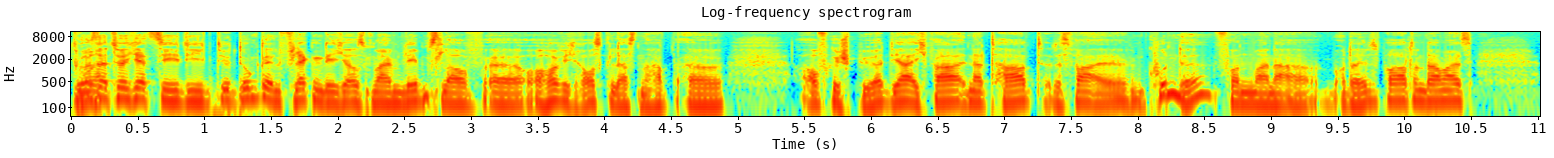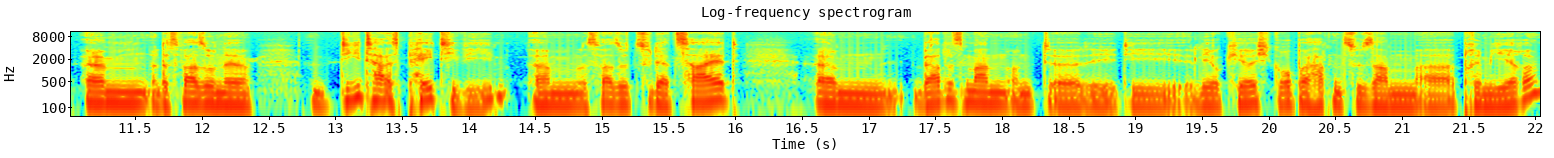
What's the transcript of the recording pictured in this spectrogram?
Du, du hast natürlich jetzt die, die, die, dunklen Flecken, die ich aus meinem Lebenslauf äh, häufig rausgelassen habe, äh, aufgespürt. Ja, ich war in der Tat, das war ein Kunde von meiner Unternehmensberatung damals. Ähm, und das war so eine digitales Pay-TV. Ähm, das war so zu der Zeit, ähm, Bertelsmann und äh, die, die Leo Kirch-Gruppe hatten zusammen äh, Premiere.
